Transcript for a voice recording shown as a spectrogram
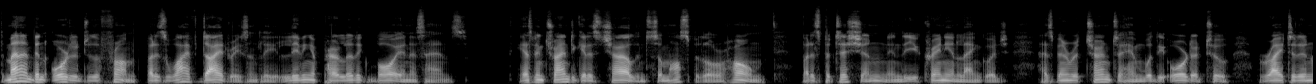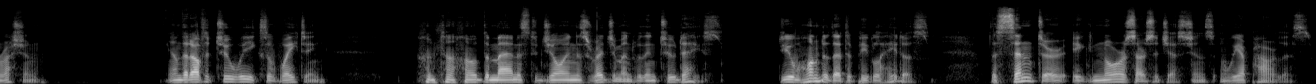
The man had been ordered to the front, but his wife died recently, leaving a paralytic boy in his hands. He has been trying to get his child into some hospital or home, but his petition, in the Ukrainian language, has been returned to him with the order to write it in Russian. And that after two weeks of waiting, now the man is to join his regiment within two days. Do you wonder that the people hate us? The center ignores our suggestions, and we are powerless.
